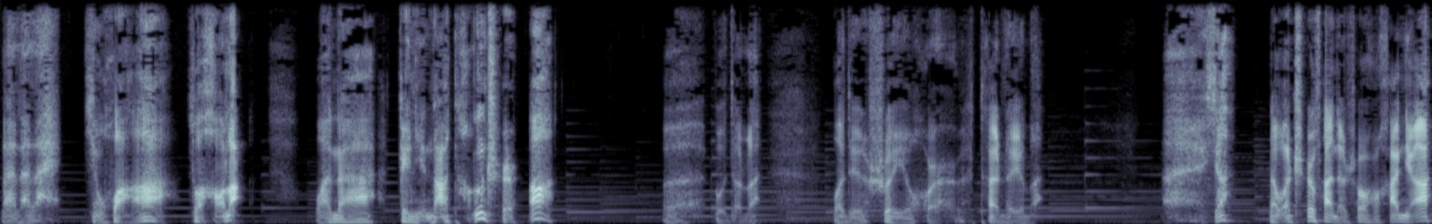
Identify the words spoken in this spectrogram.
来来来，听话啊，坐好了，我呢给你拿糖吃啊。呃，不得了，我得睡一会儿，太累了。哎，行，那我吃饭的时候喊你啊。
